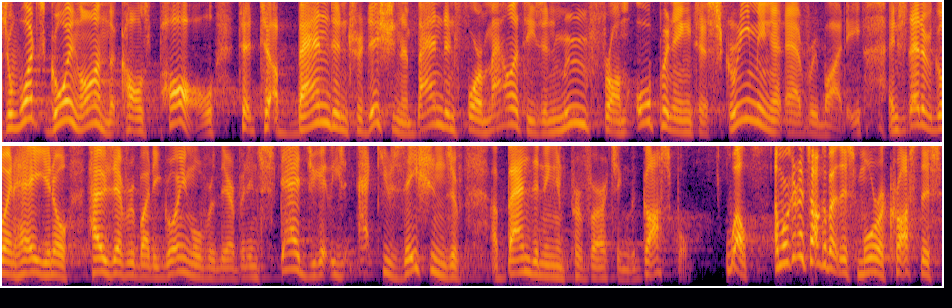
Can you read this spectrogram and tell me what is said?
So, what's going on that calls Paul to, to abandon tradition, abandon formalities, and move from opening to screaming at everybody instead of going, hey, you know, how's everybody going over there? But instead, you get these accusations of abandoning and perverting the gospel. Well, and we're going to talk about this more across this,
